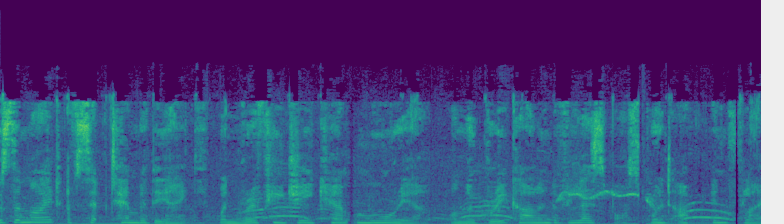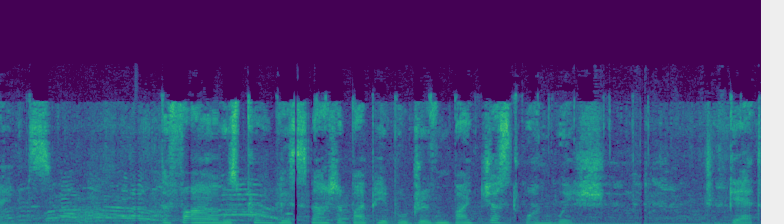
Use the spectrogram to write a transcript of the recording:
was the night of September the 8th when refugee camp Moria on the Greek island of Lesbos went up in flames. The fire was probably started by people driven by just one wish to get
